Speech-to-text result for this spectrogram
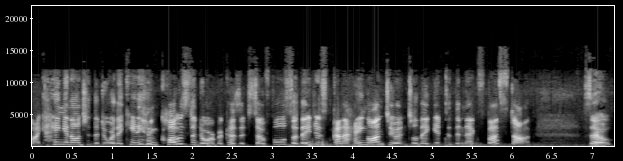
like hanging onto the door. They can't even close the door because it's so full. So they just kind of hang on to it until they get to the next bus stop. So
